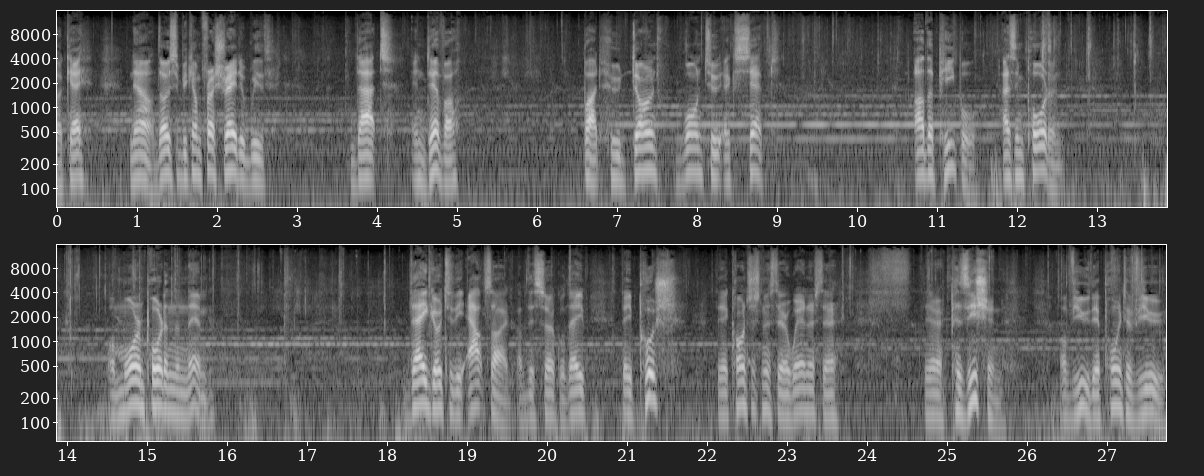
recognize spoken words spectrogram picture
Okay? Now, those who become frustrated with that endeavor, but who don't want to accept other people as important or more important than them, they go to the outside of this circle. They, they push their consciousness, their awareness, their, their position of view, their point of view,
